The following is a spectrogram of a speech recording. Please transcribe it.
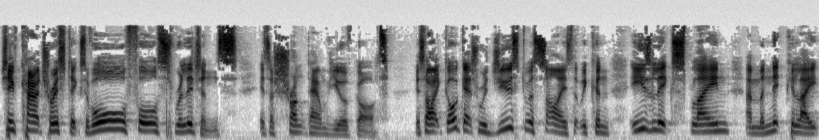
chief characteristics of all false religions is a shrunk down view of God. It's like God gets reduced to a size that we can easily explain and manipulate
